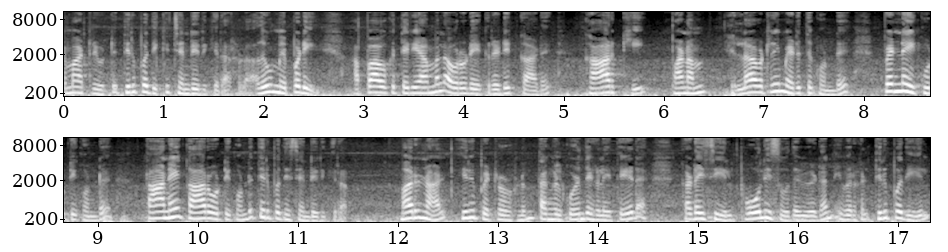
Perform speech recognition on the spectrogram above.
ஏமாற்றிவிட்டு திருப்பதிக்கு சென்றிருக்கிறார்கள். அதுவும் எப்படி? அப்பாவுக்கு தெரியாமல் அவருடைய கிரெடிட் கார்டு கார் கீ பணம் எல்லாவற்றையும் எடுத்துக்கொண்டு பெண்ணை கூட்டிக் கொண்டு தானே கார் ஓட்டி கொண்டு திருப்பதி சென்றிருக்கிறார். மறுநாள் இரு பெற்றோர்களும் தங்கள் குழந்தைகளை தேட கடைசியில் போலீஸ் உதவியுடன் இவர்கள் திருப்பதியில்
